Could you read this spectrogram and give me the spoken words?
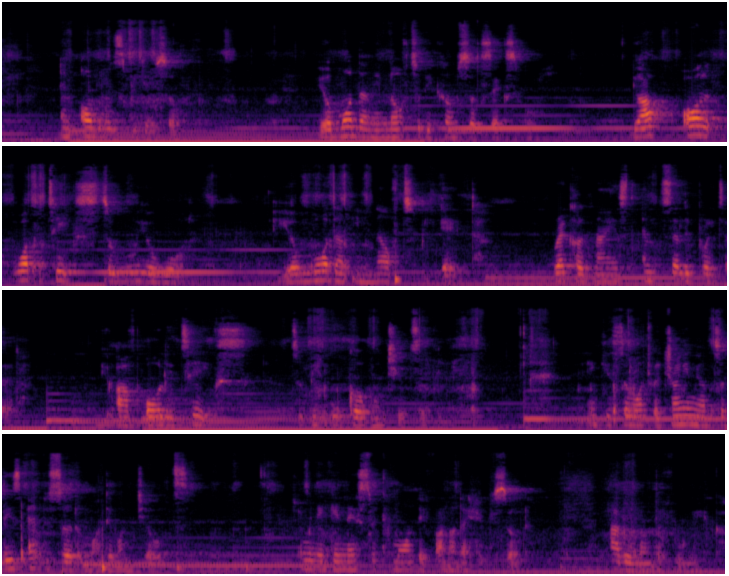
and always be yourself. You're more than enough to become successful. You have all what it takes to rule your world. You're more than enough to be heard, recognized, and celebrated. You have all it takes to be who God wants you to be. Thank you so much for joining me on today's episode of Monday Morning Jolts. Join me again next week, Monday, for another episode. Have a wonderful week.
